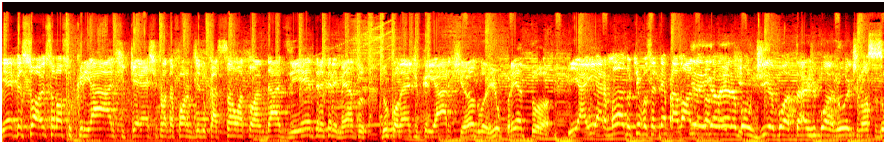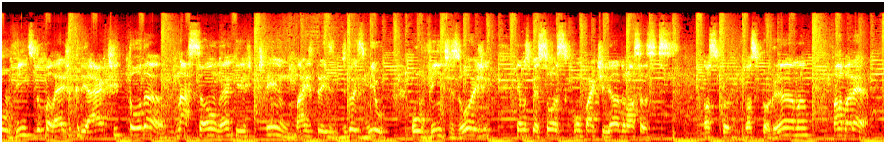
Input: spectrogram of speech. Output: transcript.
E aí, pessoal, esse é o nosso Criarte Cast, plataforma de educação, atualidades e entretenimento do Colégio Criarte Ângulo Rio Preto. E aí, Armando, o que você tem para nós? E aí, galera, noite? bom dia, boa tarde, boa noite, nossos ouvintes do Colégio Criarte, toda nação, né? Que a gente tem mais de, 3, de 2 mil ouvintes hoje. Temos pessoas compartilhando nossas, nosso, nosso programa. Fala, Baré.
